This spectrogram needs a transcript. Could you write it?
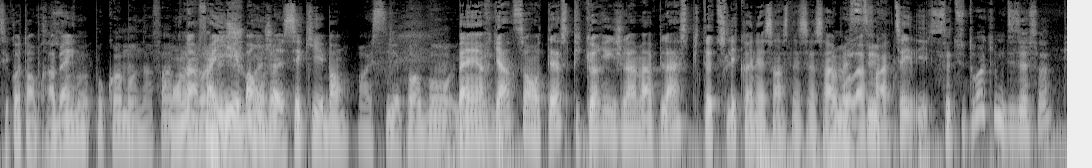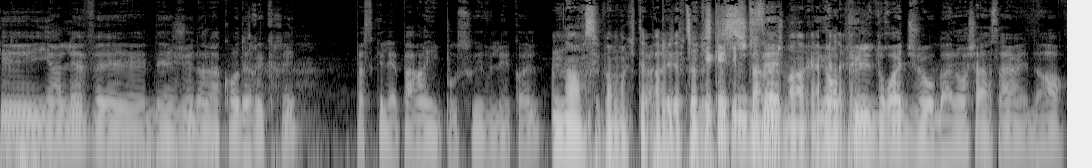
C'est quoi ton problème? Pourquoi, pourquoi mon enfant Mon enfant, il est bon, je le sais qu'il est bon. Ouais, s'il est pas bon, il Ben, faut- regarde son test, puis corrige-le à ma place, puis t'as-tu les connaissances nécessaires Ouais, pour le faire? C'est-tu toi qui me disais ça? Qu'il enlève euh, des jeux dans la cour de récré? Parce que les parents, ils poursuivent l'école? Non, c'est pas moi qui t'ai parlé de ça, que quelqu'un si qui me disait, Ils ont rappellerai. plus le droit de jouer au ballon chasseur et dehors.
